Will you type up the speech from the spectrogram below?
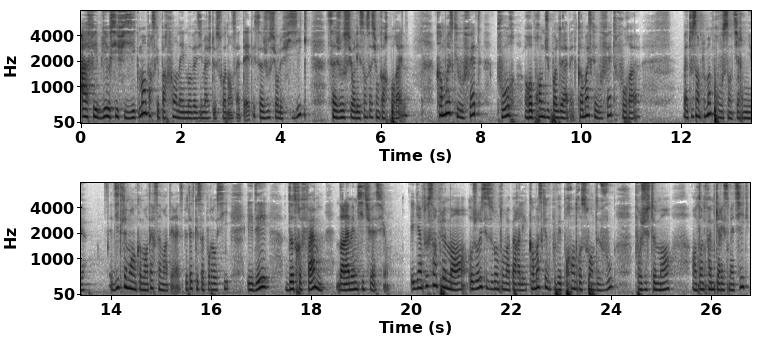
affaibli aussi physiquement, parce que parfois on a une mauvaise image de soi dans sa tête, et ça joue sur le physique, ça joue sur les sensations corporelles. Comment est-ce que vous faites pour reprendre du poil de la bête? Comment est-ce que vous faites pour... Euh, bah, tout simplement pour vous sentir mieux? Dites-le moi en commentaire, ça m'intéresse. Peut-être que ça pourrait aussi aider d'autres femmes dans la même situation. Eh bien, tout simplement, aujourd'hui, c'est ce dont on va parler. Comment est-ce que vous pouvez prendre soin de vous pour justement, en tant que femme charismatique,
